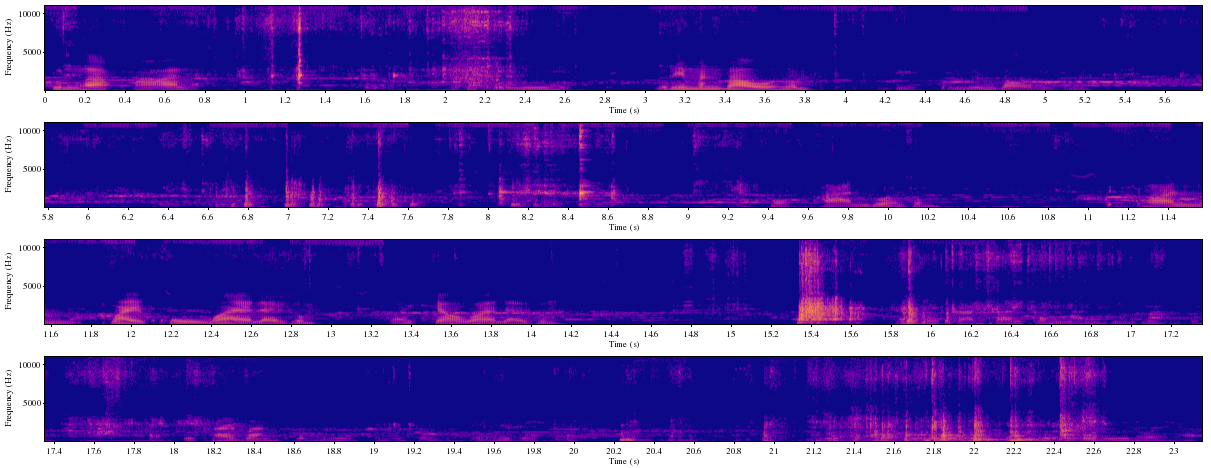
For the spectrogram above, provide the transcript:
ขึ้นราคาแหละตัวนี้ตัวนี้มันเบาสมนี่ตัวนี้มันเบาพวกพานด้วยสมเป็นพานไหวครูไหวอะไรสมไหวเจ้าไหวอะไรสมบรรยากาศใต้กำนันดีมากสมคล้ายบ้านผมเลยสมผมไม่บอกครับมีเป็นถุงตัวนี้ด้วยครับ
